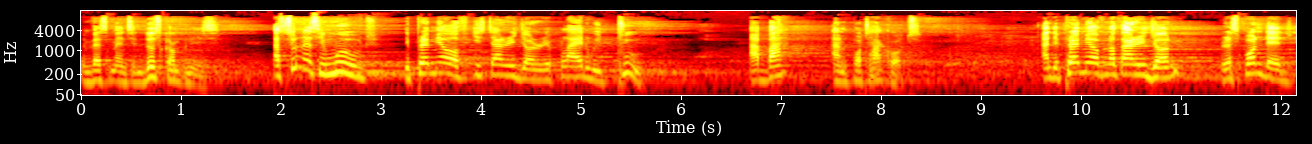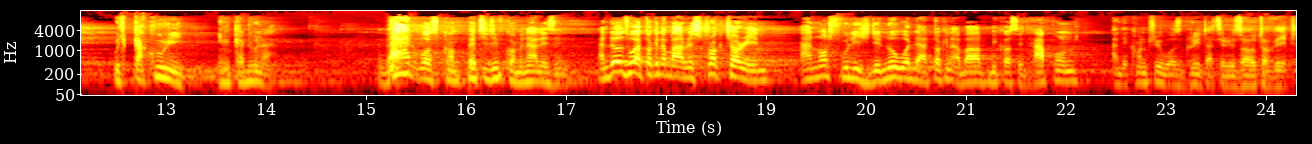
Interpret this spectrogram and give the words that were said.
investments in those companies. As soon as he moved, the premier of Eastern Region replied with two, Aba and Port Harcourt. And the premier of Northern Region responded with Kakuri in Kaduna. That was competitive communalism. And those who are talking about restructuring are not foolish. They know what they are talking about because it happened and the country was great as a result of it.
